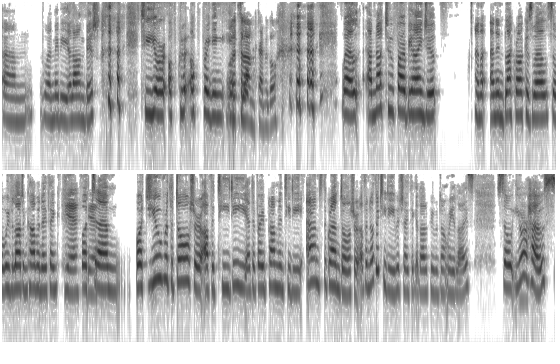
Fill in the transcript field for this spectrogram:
um, well, maybe a long bit, to your up- upbringing? Well, it's a long time ago. well, I'm not too far behind you. And, and in Blackrock as well, so we've a lot in common, I think. Yeah. But yeah. um, but you were the daughter of a TD, at a very prominent TD, and the granddaughter of another TD, which I think a lot of people don't realise. So your house,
